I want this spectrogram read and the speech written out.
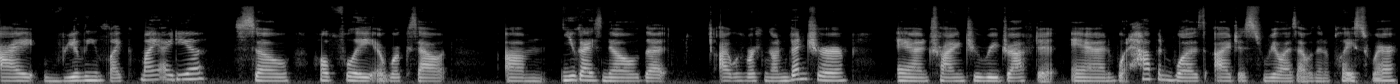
I really like my idea, so hopefully it works out. Um, you guys know that I was working on Venture and trying to redraft it, and what happened was I just realized I was in a place where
